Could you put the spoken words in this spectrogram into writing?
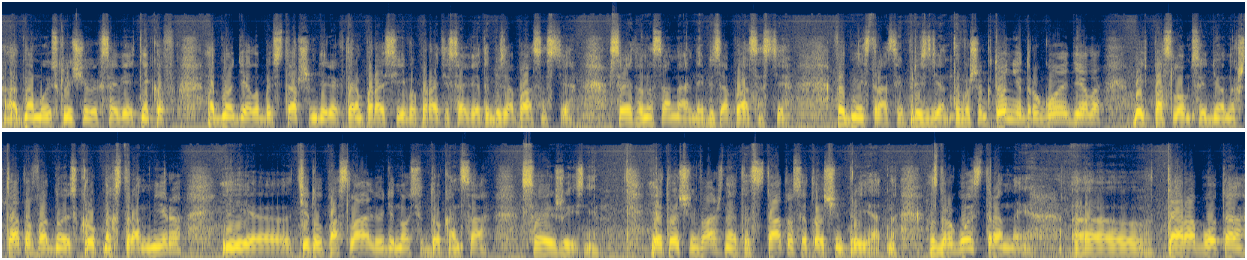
одному из ключевых советников. Одно дело быть старшим директором по России в аппарате Совета Безопасности, Совета национальной безопасности в администрации президента в Вашингтоне. Другое дело быть послом Соединенных Штатов в одной из крупных стран мира. И э, титул посла люди носят до конца своей жизни. И это очень важно, этот статус, это очень приятно. С другой стороны, э, та работа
